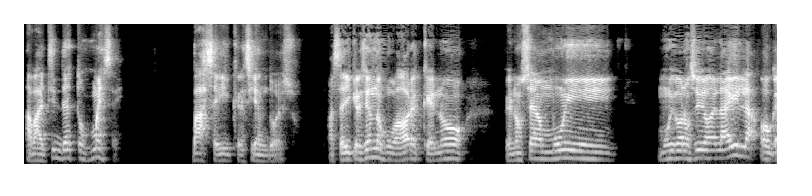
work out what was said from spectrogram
a partir de estos meses va a seguir creciendo eso. Va a seguir creciendo en jugadores que no, que no sean muy, muy conocidos en la isla. Ok,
